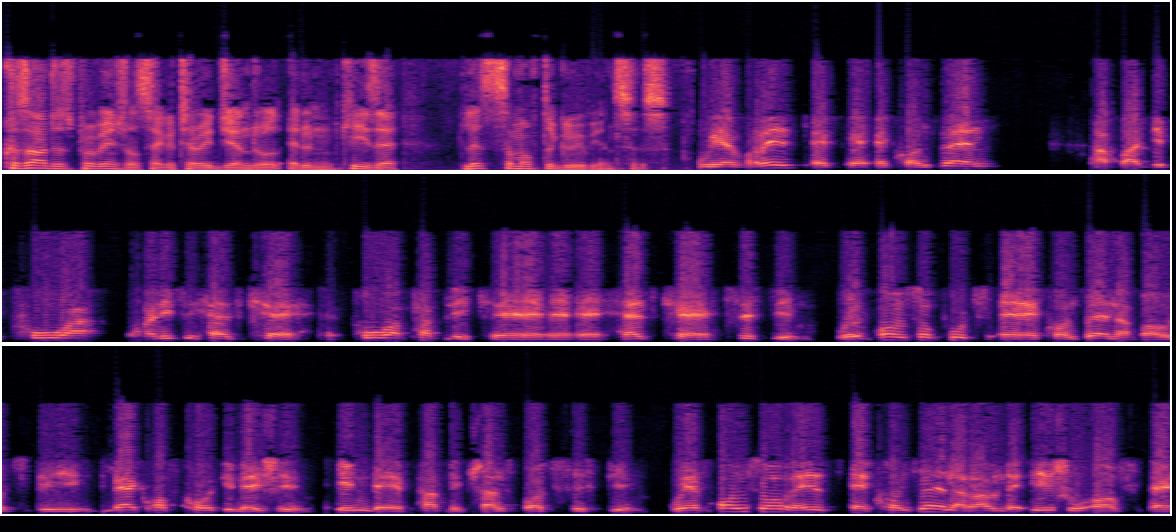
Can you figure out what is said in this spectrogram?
COSATU's Provincial Secretary General Edwin Mkhize lists some of the grievances. We have raised a, a, a concern about the poor quality health care, poor public uh, uh health care system. We've also put a concern about the lack of coordination in the public transport system. We have also raised a concern around the issue of uh,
